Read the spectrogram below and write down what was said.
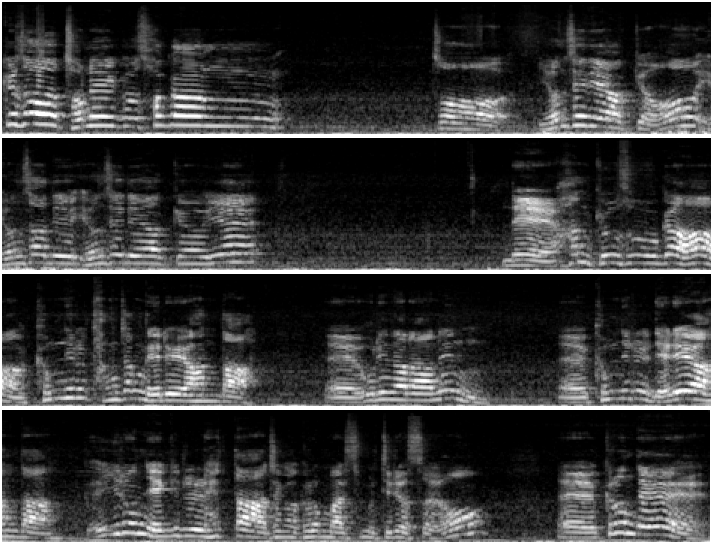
그래서 전에 그 서강 저 연세대학교 연사대 연세대학교에 네, 한 교수가 금리를 당장 내려야 한다. 에, 우리나라는 에, 금리를 내려야 한다. 이런 얘기를 했다. 제가 그런 말씀을 드렸어요. 에, 그런데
